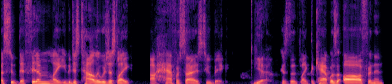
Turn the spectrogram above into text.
a suit that fit him. Like you could just tell it was just like a half a size too big Yeah. because the like the cap was off, and then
